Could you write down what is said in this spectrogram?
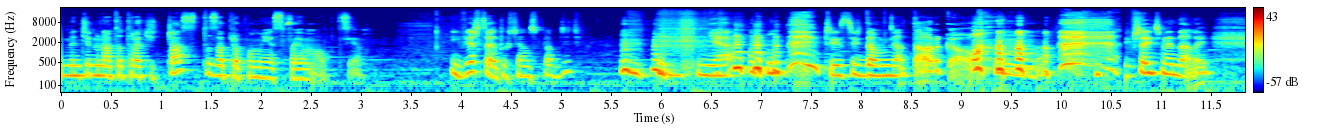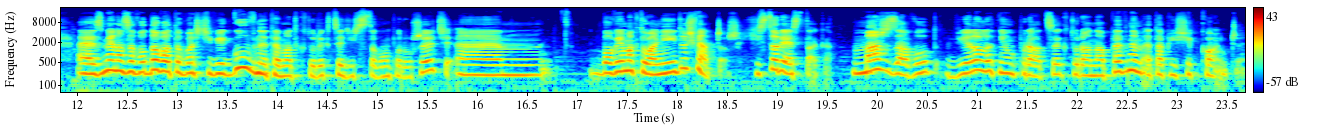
i będziemy na to tracić czas, to zaproponuję swoją opcję. I wiesz, co ja tu chciałam sprawdzić? Nie? Czy jesteś dominatorką? Mm. Przejdźmy dalej. E, zmiana zawodowa to właściwie główny temat, który chcę dziś z Tobą poruszyć, bowiem aktualnie jej doświadczasz. Historia jest taka. Masz zawód, wieloletnią pracę, która na pewnym etapie się kończy.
